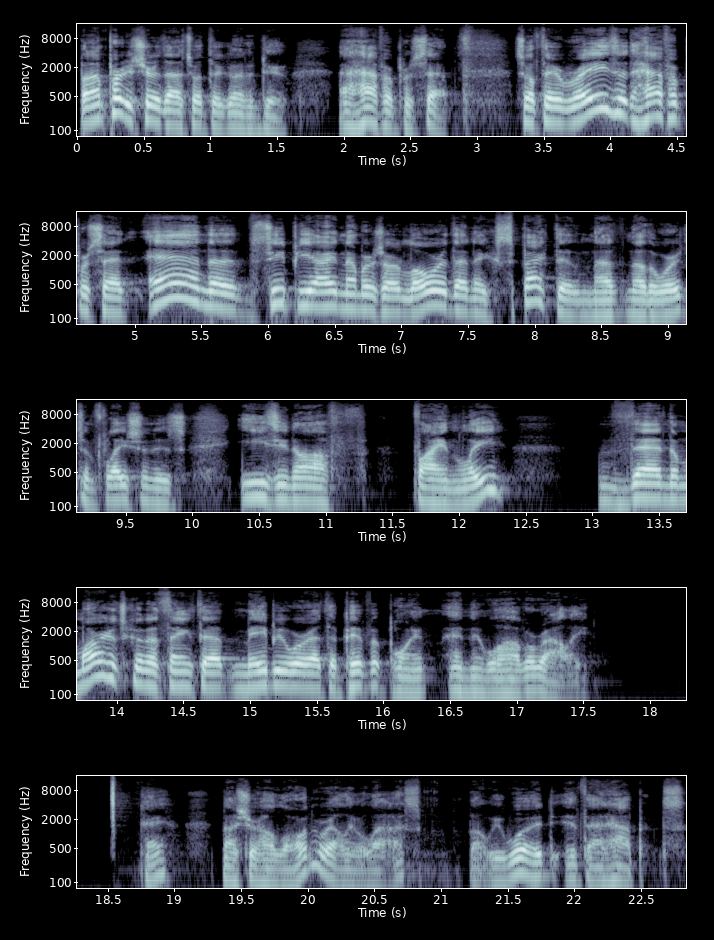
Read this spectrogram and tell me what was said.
But I'm pretty sure that's what they're going to do, a half a percent. So if they raise it half a percent and the CPI numbers are lower than expected, in other words, inflation is easing off finally, then the market's going to think that maybe we're at the pivot point and then we'll have a rally. Okay? Not sure how long the rally will last, but we would if that happens.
